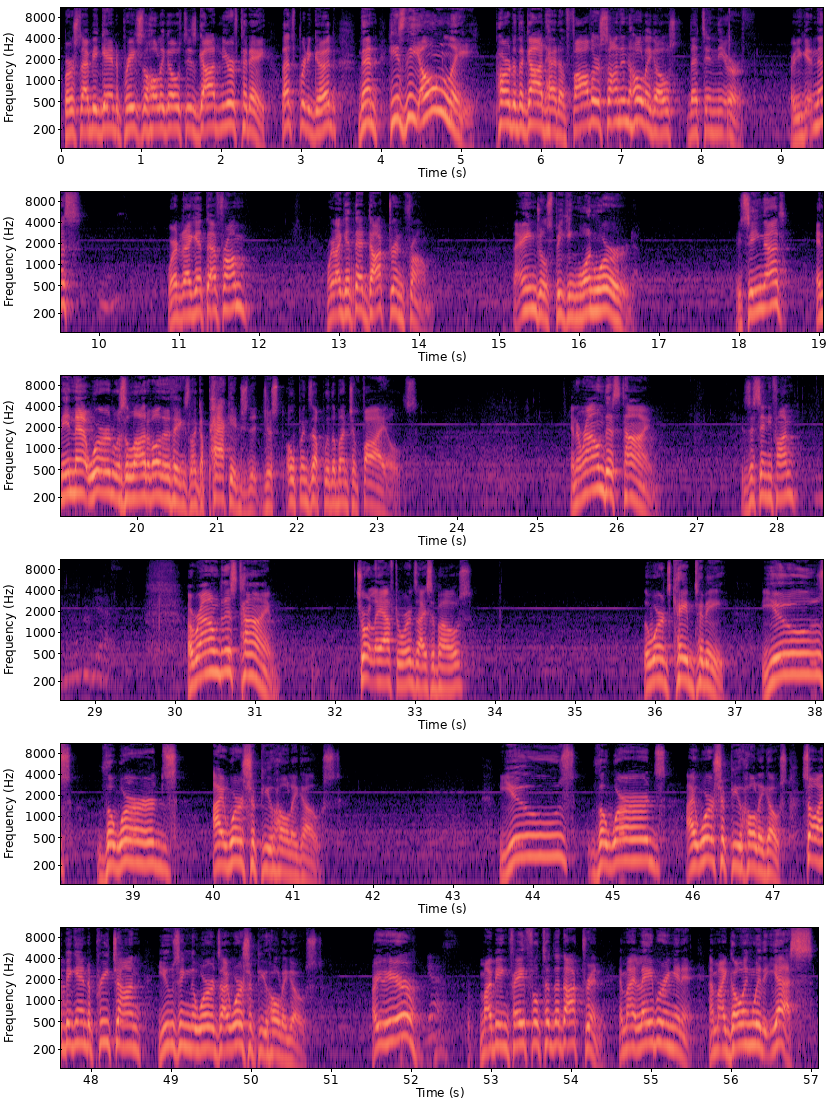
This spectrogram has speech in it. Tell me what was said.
First I began to preach the Holy Ghost is God in the earth today. That's pretty good. Then he's the only part of the Godhead of Father Son and Holy Ghost that's in the earth. Are you getting this? Where did I get that from? Where did I get that doctrine from? The angel speaking one word. You seeing that and in that word was a lot of other things like a package that just opens up with a bunch of files. And around this time is this any fun? Yes. around this time shortly afterwards I suppose the words came to me. Use the words I worship you Holy Ghost. Use the words I worship you Holy Ghost. So I began to preach on using the words I worship you Holy Ghost. Are you here? Yes. Am I being faithful to the doctrine? Am I laboring in it? Am I going with it? Yes.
